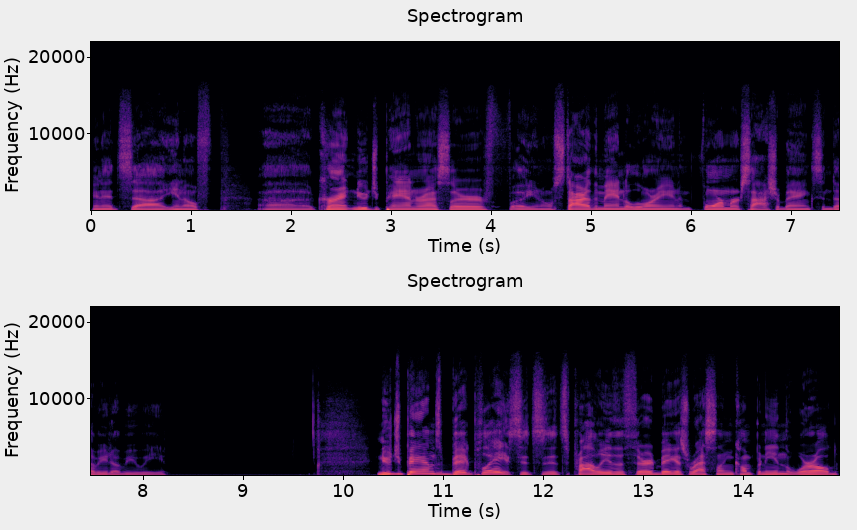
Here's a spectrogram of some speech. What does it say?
and it's uh, you know. Uh, current New Japan wrestler, uh, you know, star of the Mandalorian, and former Sasha Banks in WWE. New Japan's big place. It's it's probably the third biggest wrestling company in the world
